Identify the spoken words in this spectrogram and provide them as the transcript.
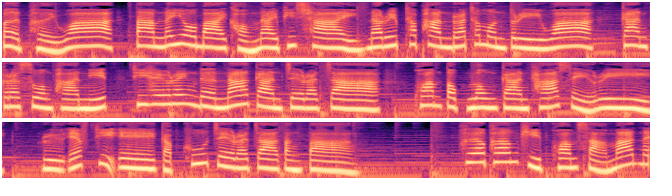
เปิดเผยว่าตามนโยบายของนายพิชัย นริพพันธ์รัฐมนตรีว่า การกระทรวงพาณิชย์ที่ให้เร่งเดินหน้าการเจรจา ความตกลงการค้าเสรี หรือ FTA กับคู่เจรจาต่างๆ เพื่อเพิ่มขีดความสามารถใน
